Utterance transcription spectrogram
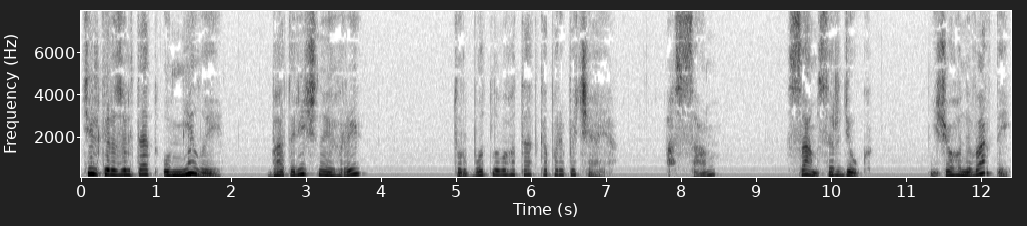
тільки результат умілої, багаторічної гри турботливого татка перепечає, а сам? сам сердюк, нічого не вартий?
